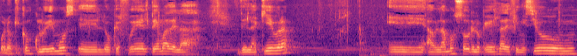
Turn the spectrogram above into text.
Bueno, aquí concluimos eh, lo que fue el tema de la, de la quiebra. Eh, hablamos sobre lo que es la definición,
